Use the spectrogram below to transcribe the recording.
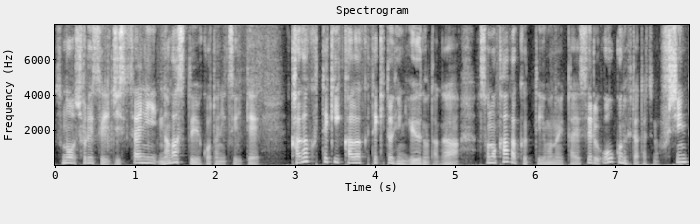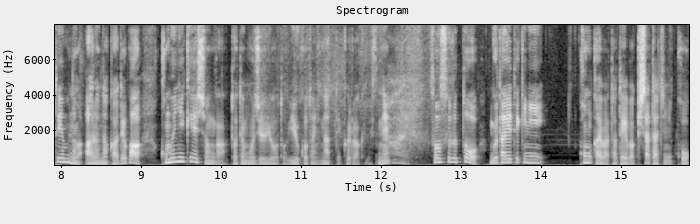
その処理水実際に流すということについて、科学的、科学的というふうに言うのだが、その科学っていうものに対する多くの人たちの不信というものがある中では、コミュニケーションがとても重要ということになってくるわけですね。はいそうすると、具体的に今回は例えば記者たちに公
